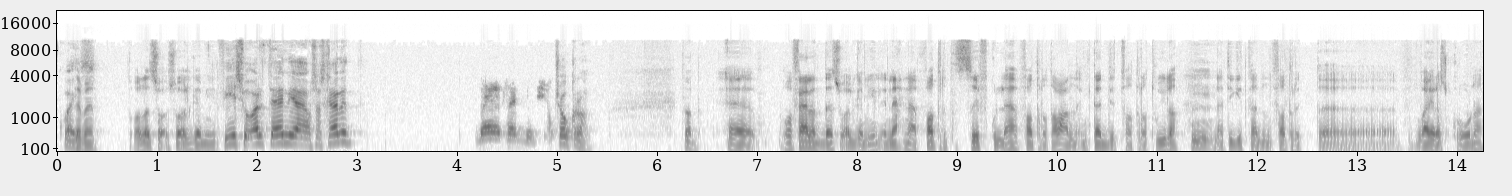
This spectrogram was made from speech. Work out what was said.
كويس. تمام. والله سؤال سؤال جميل. في سؤال تاني يا أستاذ خالد؟ لا يا فندم شكرا. شكرا. اتفضل. آه، هو فعلا ده سؤال جميل إن إحنا فترة الصيف كلها فترة طبعا امتدت فترة طويلة مم. نتيجة كان فترة آه، فيروس كورونا.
